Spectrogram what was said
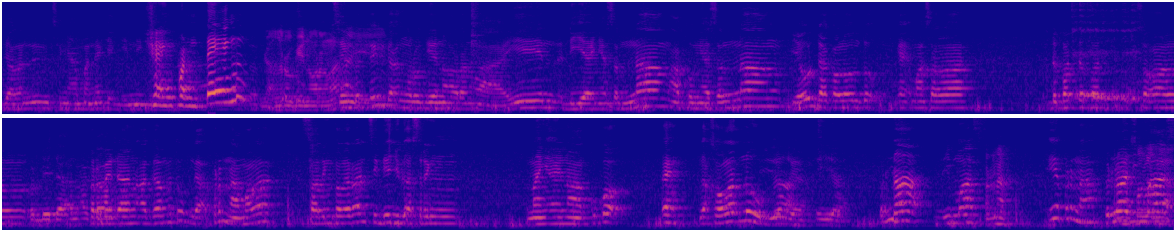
jalanin senyamannya kayak gini Yang penting nggak ngerugiin orang yang lain penting nggak ngerugiin orang lain dianya senang akunya senang ya udah kalau untuk kayak masalah debat-debat soal perbedaan agama. perbedaan agama tuh nggak pernah malah saling toleransi dia juga sering nanyain aku kok eh nggak sholat lu Iya, gitu ya. iya. Pernah Dimas. pernah iya pernah Pernah Pernah Dimas?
